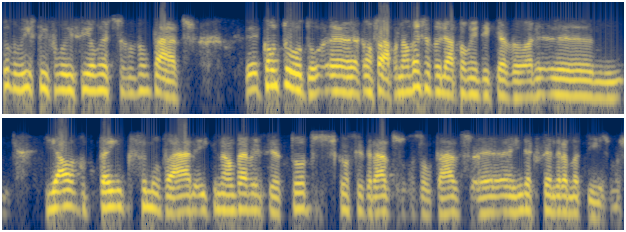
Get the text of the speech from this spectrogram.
tudo isto influencia nestes resultados. Eh, contudo, a eh, não deixa de olhar para um indicador eh, e algo tem que se mudar e que não devem ser todos desconsiderados os resultados, ainda que sem dramatismos.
